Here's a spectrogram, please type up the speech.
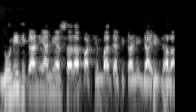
दोन्ही ठिकाणी आम्ही असणारा पाठिंबा त्या ठिकाणी जाहीर झाला.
